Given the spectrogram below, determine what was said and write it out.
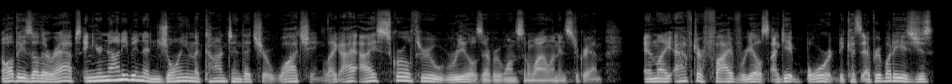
all these other apps, and you're not even enjoying the content that you're watching. Like, I, I scroll through reels every once in a while on Instagram, and like after five reels, I get bored because everybody is just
